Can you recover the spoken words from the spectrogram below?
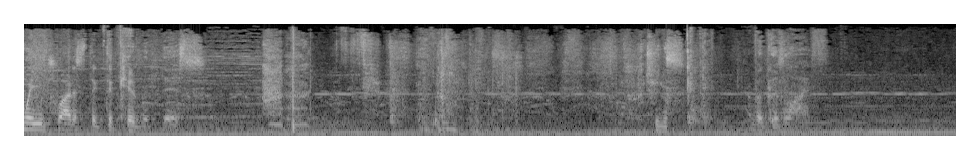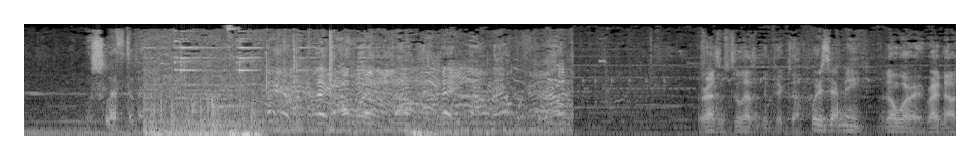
One where you try to stick the kid with this. Have a good life. What's left of it. The ransom still hasn't been picked up. What does that mean? But don't worry, right now,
